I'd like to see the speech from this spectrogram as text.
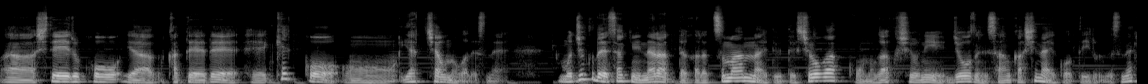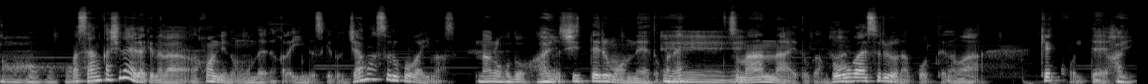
あーしている子や家庭で、えー結構うんやっちゃうのがですね、もう塾で先に習ったからつまんないと言って、小学校の学習に上手に参加しない子っているんですね。まあ、参加しないだけなら本人の問題だからいいんですけど、邪魔する子がいます。なるほど。はい。知ってるもんねとかね、えーつまんないとか、妨害するような子っていうのは結構いて、はい。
